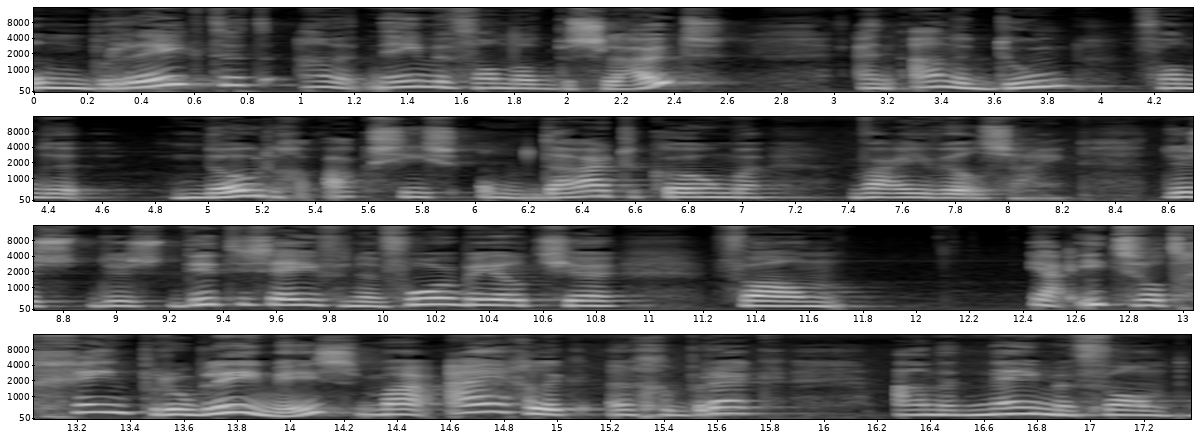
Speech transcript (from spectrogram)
ontbreekt het aan het nemen van dat besluit en aan het doen van de nodige acties om daar te komen waar je wil zijn. Dus, dus dit is even een voorbeeldje van ja, iets wat geen probleem is, maar eigenlijk een gebrek aan het nemen van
